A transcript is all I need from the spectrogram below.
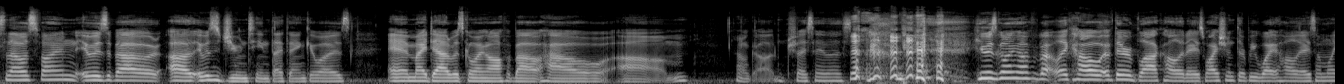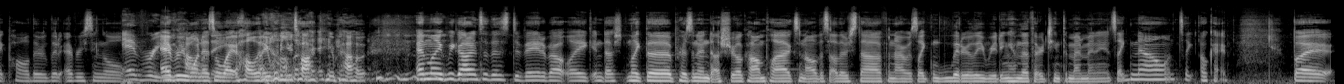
So that was fun. It was about uh, it was Juneteenth, I think it was, and my dad was going off about how. Um, Oh God, should I say this? he was going off about like how if there are black holidays, why shouldn't there be white holidays? I'm like, Paul, they're lit- every single Every everyone is a white holiday holiday. a What are you talking about? and like we got into this debate about like industri- like the prison industrial complex and all this other stuff, and I was like literally reading him the Thirteenth Amendment, and it's like no, it's like okay. But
